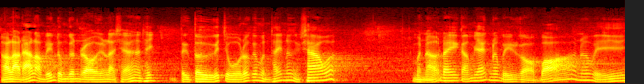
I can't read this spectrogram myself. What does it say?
Họ là đã làm biến tụng kinh rồi là sẽ thấy từ từ cái chùa đó cái mình thấy nó làm sao á. Mình ở đây cảm giác nó bị gò bó, nó bị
